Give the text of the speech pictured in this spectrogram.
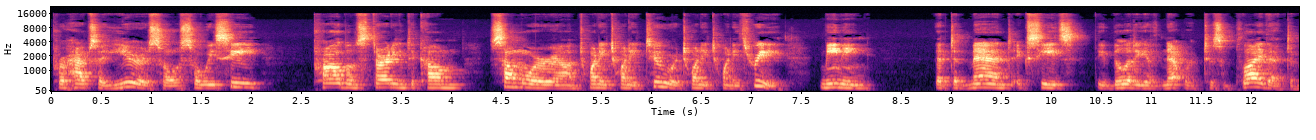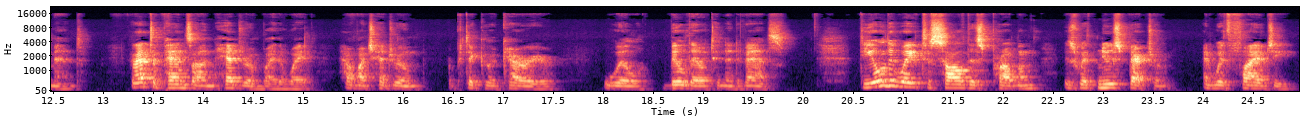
perhaps a year or so. So we see problems starting to come somewhere around 2022 or 2023, meaning that demand exceeds the ability of network to supply that demand. And that depends on headroom, by the way, how much headroom a particular carrier will build out in advance. The only way to solve this problem is with new spectrum and with 5G.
